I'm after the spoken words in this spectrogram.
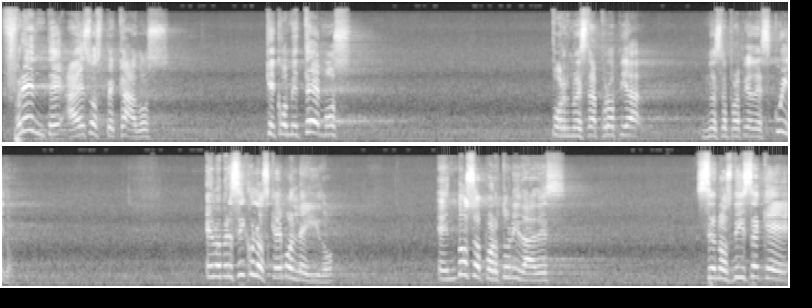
frente a esos pecados que cometemos por nuestra propia nuestro propio descuido? En los versículos que hemos leído, en dos oportunidades se nos dice que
